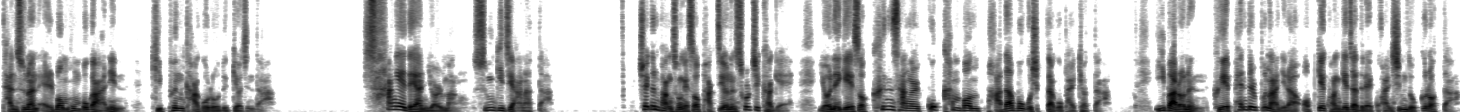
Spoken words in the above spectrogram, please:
단순한 앨범 홍보가 아닌 깊은 각오로 느껴진다. 상에 대한 열망, 숨기지 않았다. 최근 방송에서 박지현은 솔직하게 연예계에서 큰 상을 꼭 한번 받아보고 싶다고 밝혔다. 이 발언은 그의 팬들뿐 아니라 업계 관계자들의 관심도 끌었다.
